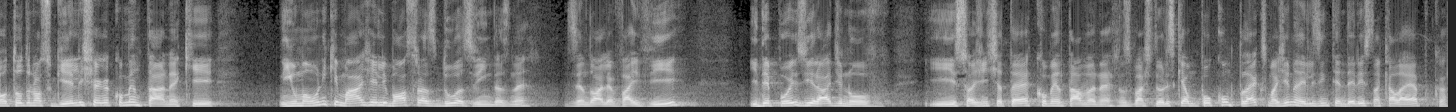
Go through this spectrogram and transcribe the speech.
O autor do nosso guia ele chega a comentar né, que em uma única imagem ele mostra as duas vindas, né? Dizendo, olha, vai vir e depois virá de novo. E isso a gente até comentava né, nos bastidores que é um pouco complexo. Imagina eles entenderem isso naquela época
